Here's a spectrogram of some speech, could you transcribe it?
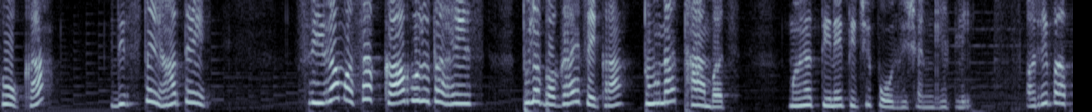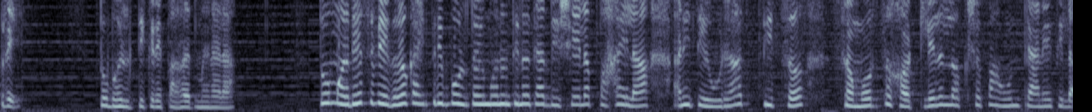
हो का? दिसतंय हा ते. श्रीराम असा का बोलत आहेस? तुला बघायचंय का? तू ना थांबच. म्हणत तिने तिची पोझिशन घेतली. अरे बापरे. तो भलतीकडे पाहत म्हणाला. तो मध्येच वेगळं काहीतरी बोलतोय म्हणून तिनं त्या दिशेला पाहायला आणि तेवढ्यात तिचं समोरचं हटलेलं लक्ष पाहून त्याने तिला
